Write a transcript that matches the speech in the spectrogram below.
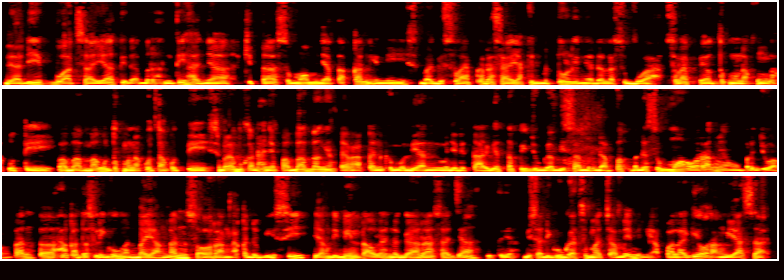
Jadi buat saya tidak berhenti hanya kita semua menyatakan ini sebagai slap karena saya yakin betul ini adalah sebuah slap ya untuk menakut-nakuti Pak Bambang untuk menakut-nakuti sebenarnya bukan hanya Pak Bambang yang, akan kemudian menjadi target tapi juga bisa berdampak pada semua orang yang memperjuangkan uh, hak atas lingkungan. Bayangkan seorang akademisi yang diminta oleh negara saja gitu ya bisa digugat semacam ini apalagi orang biasa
